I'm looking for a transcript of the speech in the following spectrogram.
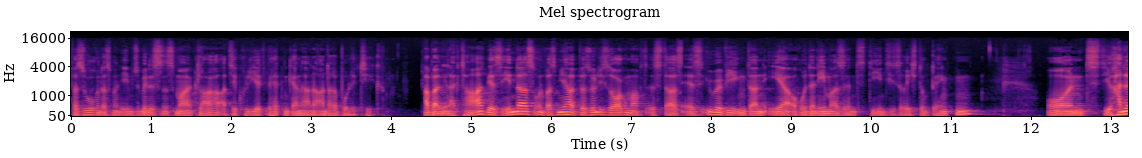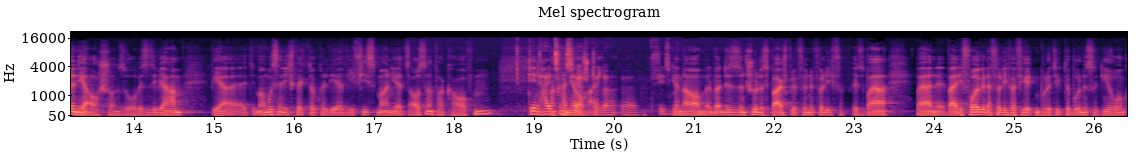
versuchen, dass man eben zumindest mal klarer artikuliert, wir hätten gerne eine andere Politik. Aber in der Tat, wir sehen das und was mir halt persönlich Sorge macht, ist, dass es überwiegend dann eher auch Unternehmer sind, die in diese Richtung denken. Und die handeln ja auch schon so. Wissen Sie, wir haben, wir, man muss ja nicht spektakulär wie Fiesmann jetzt Ausland verkaufen. Den Heizungshersteller ja äh, Fiesmann. Genau, das ist ein schönes Beispiel für eine völlig, es war ja, war ja, die Folge der völlig verfehlten Politik der Bundesregierung.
